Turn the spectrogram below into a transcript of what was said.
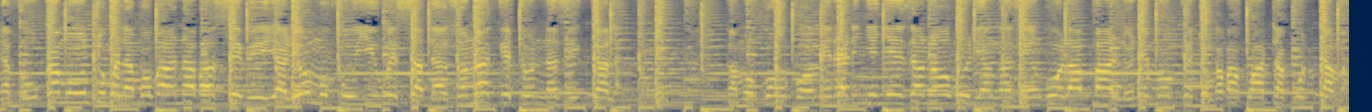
nafuuka muntu mulamu baana basebe yali omufuuyi w'essada zonna geto naziggala kamukompoomera linyenyeza n'obulya nga nze ngoola bando ne munketo nga bakwata ku ttama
